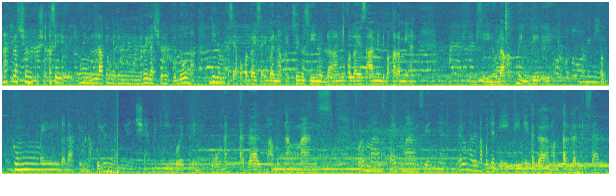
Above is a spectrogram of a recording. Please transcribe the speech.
na-relasyon ko siya kasi yung lalaking naging relasyon ko doon na hindi naman kasi ako kagaya sa iba na kahit sino-sino lang yung kagaya sa amin di ba karamihan sino-sino lang ako hindi eh pag kung may lalaki man ako yun lang yun siya nagiging boyfriend ko nagtagal maabot ng months 4 months, 5 months, ganyan. Meron nga rin ako dyan, 18 eh, taga Mantalban Rizal.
